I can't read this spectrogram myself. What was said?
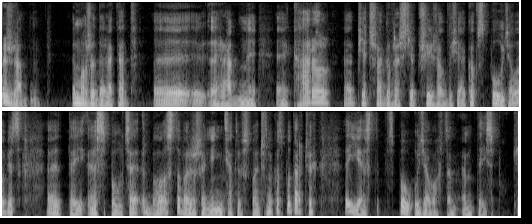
Żadne. Może delegat e, radny e, Karol e, Pietrzak wreszcie przyjrzałby się jako współudziałowiec e, tej e, spółce, bo Stowarzyszenie Inicjatyw Społeczno-Gospodarczych jest współudziałowcem em, tej spółki.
